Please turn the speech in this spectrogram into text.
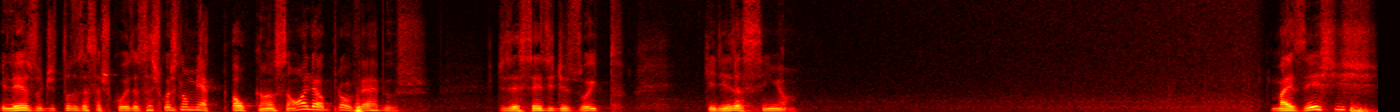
ileso de todas essas coisas. Essas coisas não me alcançam. Olha Provérbios 16 e 18, que diz assim, ó. Mas estes,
